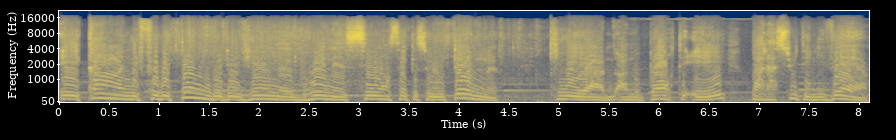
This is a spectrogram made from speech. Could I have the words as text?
Et quand les feuilles tombent deviennent brunes ainsi, on sait que c'est l'automne qui est à, nos portes et par la suite l'hiver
